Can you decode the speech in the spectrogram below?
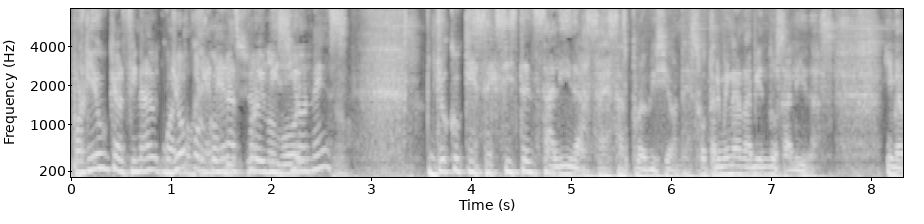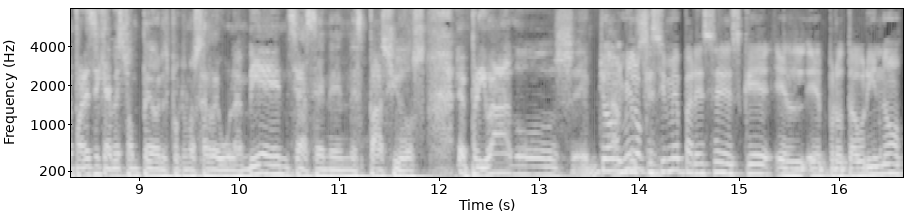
Porque yo creo que al final, cuando Yo por generas convicción no voy, prohibiciones, yo creo que se existen salidas a esas prohibiciones, o terminan habiendo salidas. Y me parece que a veces son peores porque no se regulan bien, se hacen en espacios eh, privados. eh, yo a mí lo sé. que sí me parece es que el, el protaurino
